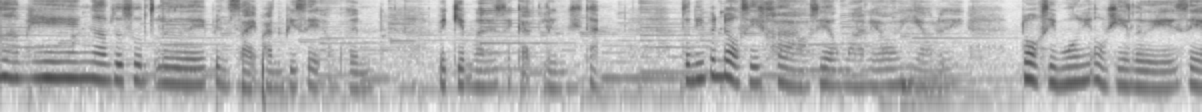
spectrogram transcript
งามแฮงงามสุดๆเลย เป็นสายพันธุ์พิเศษของเพิ่นไปเก็บมาได้ใส่กัดลืมคือกัน ตัวนี้เป็นดอกสีขาวเสียออกมาแล้วเหี่ยวเลย ดอกสีม่วงนี่โอเคเลยเสีย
